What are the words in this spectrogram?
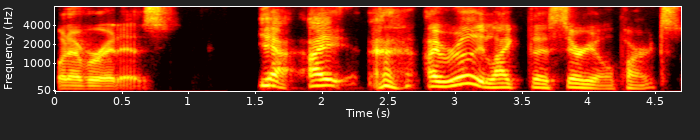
whatever it is. Yeah, I I really like the suriel parts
